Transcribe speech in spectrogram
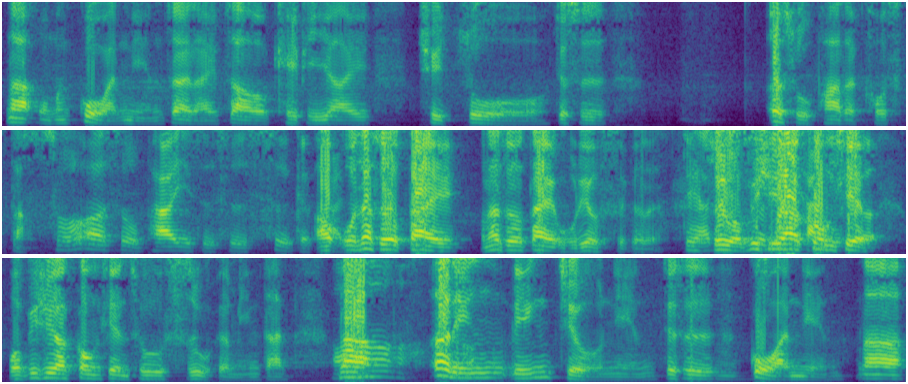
那我们过完年再来照 KPI 去做，就是。二十五趴的 cost down，说二十五趴意思是四个啊，我那时候带我那时候带五六十个人，对啊，所以我必须要贡献，我必须要贡献出十五个名单。哦、那二零零九年就是过完年，嗯、那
